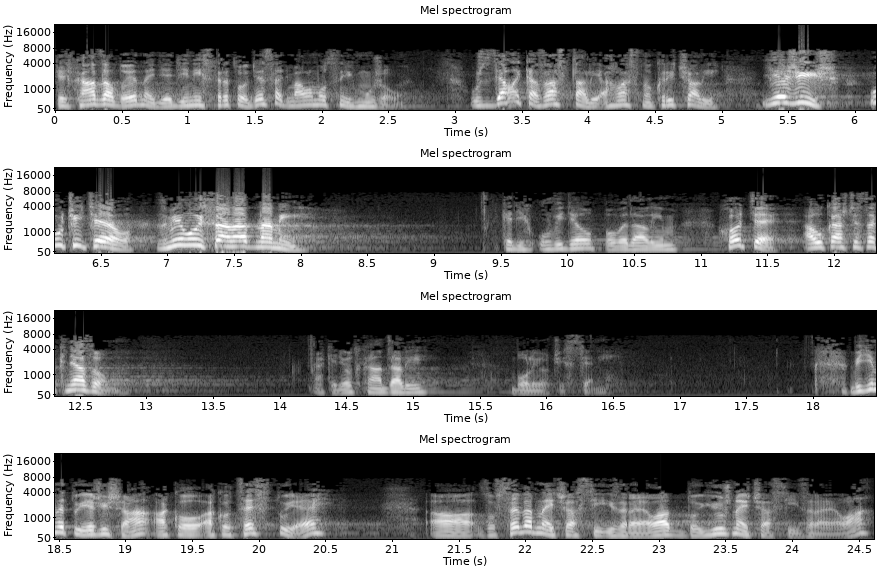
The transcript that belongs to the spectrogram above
Keď vchádzal do jednej dediny, stretol 10 malomocných mužov. Už zďaleka zastali a hlasno kričali Ježiš, učiteľ, zmiluj sa nad nami. Keď ich uvidel, povedal im, choďte a ukážte sa kňazom. A keď odchádzali, boli očistení. Vidíme tu Ježiša, ako, ako cestuje zo severnej časti Izraela do južnej časti Izraela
